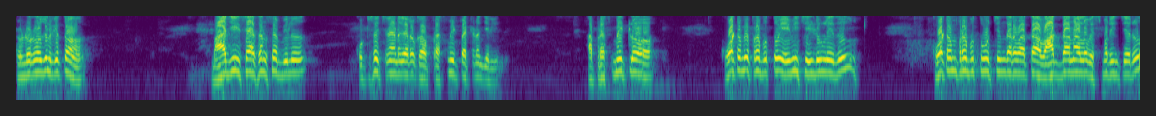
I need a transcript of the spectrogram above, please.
రెండు రోజుల క్రితం మాజీ శాసనసభ్యులు కొట్టు సత్యనారాయణ గారు ఒక ప్రెస్ మీట్ పెట్టడం జరిగింది. ఆ ప్రెస్ మీట్లో కూటమి ప్రభుత్వం ఏమీ చేయడం లేదు. కూటమి ప్రభుత్వం వచ్చిన తర్వాత వాగ్దానాలు విస్మరించారు.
